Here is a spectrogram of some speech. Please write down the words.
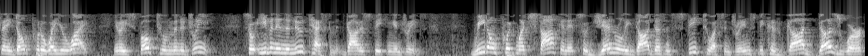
saying, Don't put away your wife. You know, he spoke to him in a dream. So even in the New Testament, God is speaking in dreams. We don't put much stock in it, so generally God doesn't speak to us in dreams because God does work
